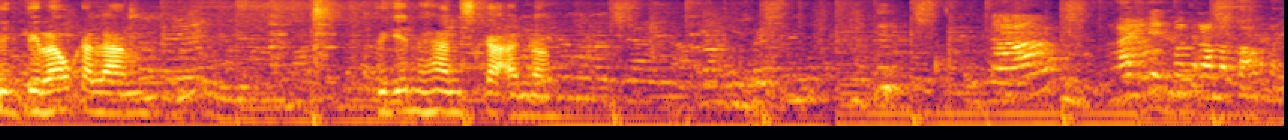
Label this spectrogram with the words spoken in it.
Tigtiraw ka lang. Tig-enhance ka ano. Ay, di mo dali,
